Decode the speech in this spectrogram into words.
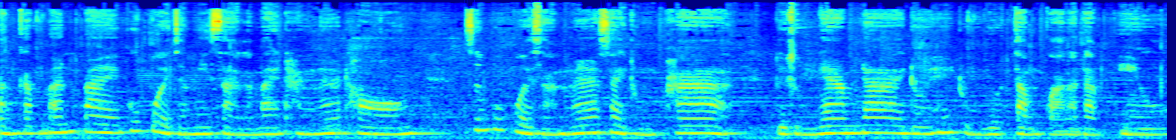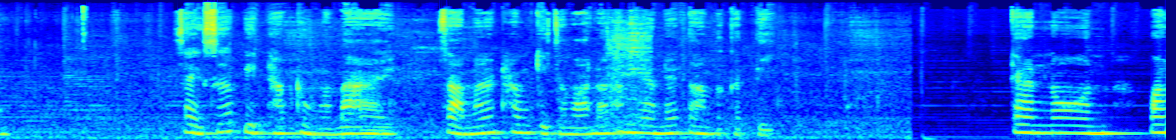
หลังกลับบ้านไปผู้ป่วยจะมีสารระบายทางหน้าท้อง ซึ่งผู้ป่วยสามารถใส่ถุงผ้า หรือถุงย่ามได้ โดยให้ถุงอยู่ต่ำกว่าระดับเอว ใส่เสื้อปิดทับถุงระบาย สามารถทำกิจวัตรและทำงานได้ตามปกติ การนอนวาง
